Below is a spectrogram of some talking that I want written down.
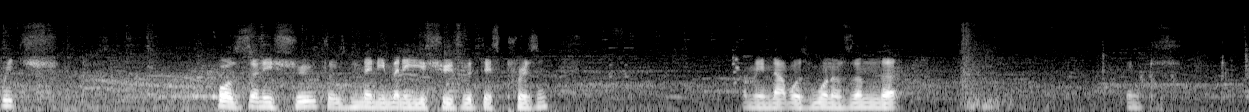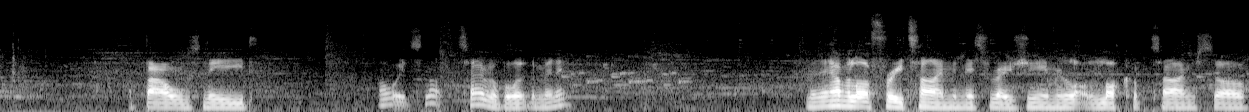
which was an issue. There's many, many issues with this prison. I mean, that was one of them that I think the bowels need. Oh, it's not terrible at the minute. I mean, they have a lot of free time in this regime, a lot of lockup time, so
